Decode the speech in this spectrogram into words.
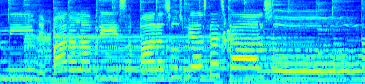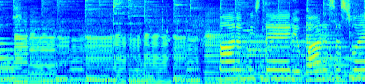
Niña, para la brisa, para sus pies descalzos. Para el misterio, para ese sueño,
